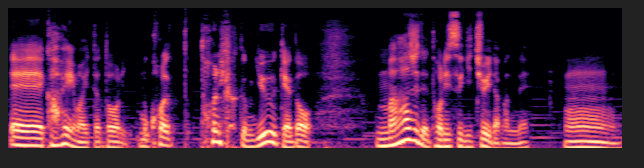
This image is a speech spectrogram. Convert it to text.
えー、カフェインは言った通り、もうこれと、とにかく言うけど、マジで取りすぎ注意だからね。うん。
